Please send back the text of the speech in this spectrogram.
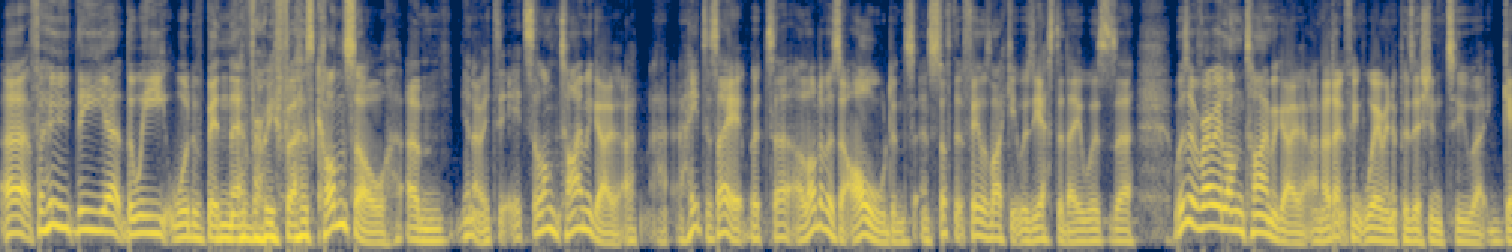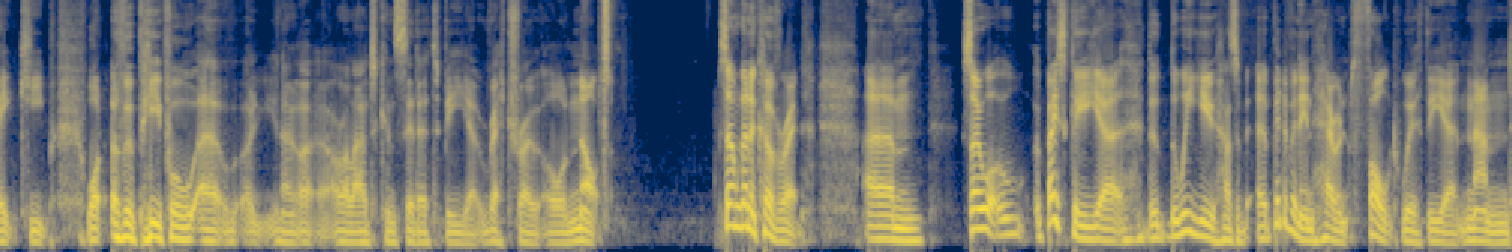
uh, for who the uh, the Wii would have been their very first console. Um, you know, it, it's a long time ago. I, I hate to say it, but uh, a lot of us are old, and, stuff that feels like it was yesterday was uh, was a very long time ago. And I don't think we're in a position to gatekeep what other people, you know, are allowed to consider to be retro or not. So I'm going to cover it. Um, so basically, uh, the, the, Wii U has a, a, bit of an inherent fault with the uh, NAND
